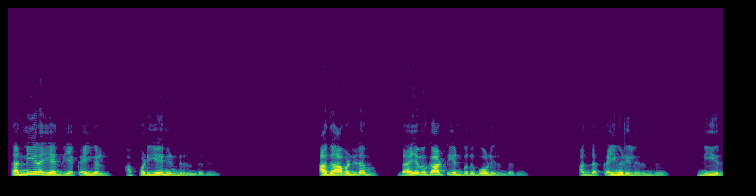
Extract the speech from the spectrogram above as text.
தண்ணீரை ஏந்திய கைகள் அப்படியே நின்றிருந்தது. அது அவனிடம் தயவு காட்டு என்பது போல் இருந்தது. அந்த கைகளிலிருந்து நீர்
